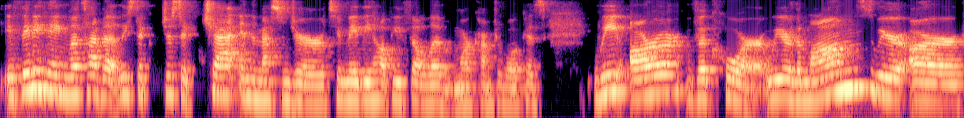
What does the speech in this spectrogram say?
if anything let's have at least a, just a chat in the messenger to maybe help you feel a little bit more comfortable because we are the core. We are the moms. We are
